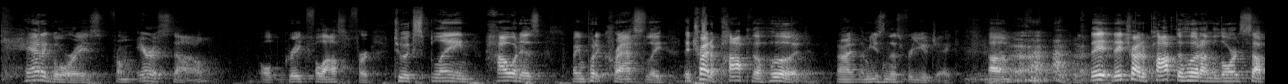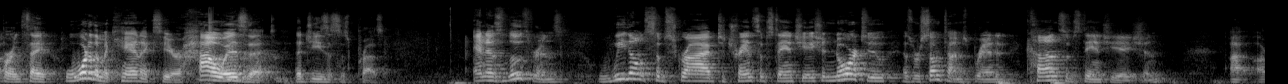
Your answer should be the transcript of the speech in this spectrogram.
categories from Aristotle old Greek philosopher, to explain how it is. I can put it crassly, they try to pop the hood. All right, I'm using this for you, Jake. Um, they, they try to pop the hood on the Lord's Supper and say, well, what are the mechanics here? How is it that Jesus is present? And as Lutherans, we don't subscribe to transubstantiation, nor to, as we're sometimes branded, consubstantiation. Uh, uh,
